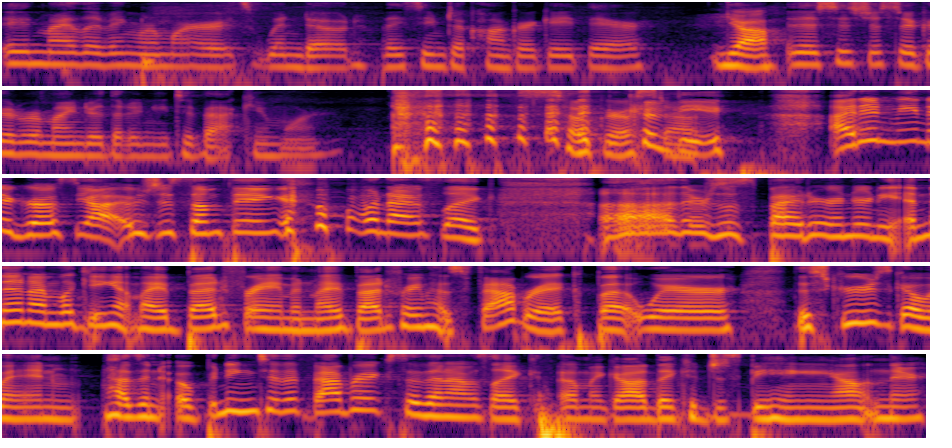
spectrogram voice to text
in my living room where it's windowed. They seem to congregate there. Yeah. This is just a good reminder that I need to vacuum more. so gross. Could be. I didn't mean to gross you out. It was just something when I was like, ah, there's a spider underneath. And then I'm looking at my bed frame, and my bed frame has fabric, but where the screws go in has an opening to the fabric. So then I was like, oh my God, they could just be hanging out in there.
